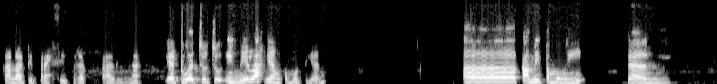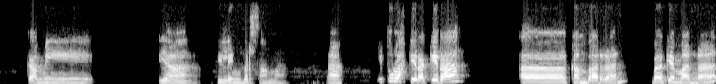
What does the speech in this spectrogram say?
karena depresi berat sekali. Nah, ya dua cucu inilah yang kemudian uh, kami temui dan kami ya healing bersama. Nah, itulah kira-kira uh, gambaran bagaimana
